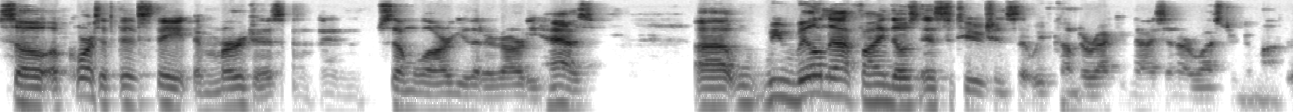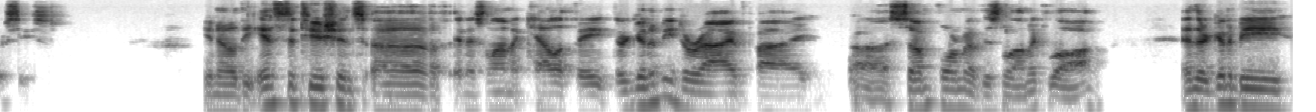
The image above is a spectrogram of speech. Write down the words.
So, of course, if this state emerges, and, and some will argue that it already has, uh, we will not find those institutions that we've come to recognize in our Western democracies. You know, the institutions of an Islamic caliphate, they're going to be derived by uh, some form of Islamic law, and they're going to be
